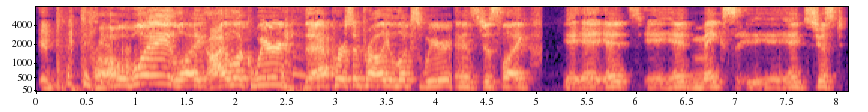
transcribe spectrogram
It, probably. like I look weird. That person probably looks weird, and it's just like it. It, it, it makes it, it's just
